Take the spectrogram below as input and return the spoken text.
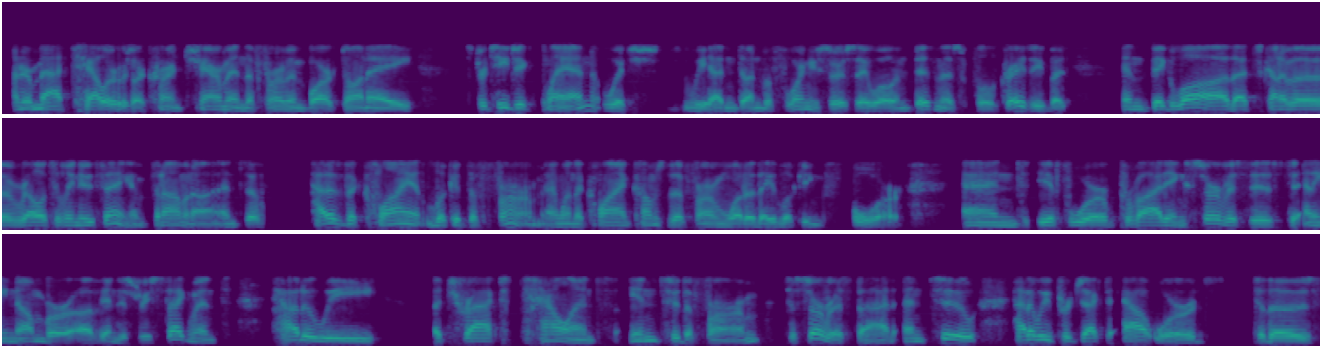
Under Matt Taylor, who's our current chairman, the firm embarked on a strategic plan, which we hadn't done before. And you sort of say, well, in business, full crazy, but in big law, that's kind of a relatively new thing and phenomena. And so, how does the client look at the firm? And when the client comes to the firm, what are they looking for? And if we're providing services to any number of industry segments, how do we attract talent into the firm to service that? And two, how do we project outwards to those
